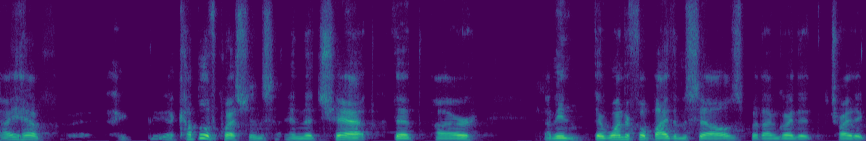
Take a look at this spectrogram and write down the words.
I have a couple of questions in the chat that are, I mean, they're wonderful by themselves, but I'm going to try to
